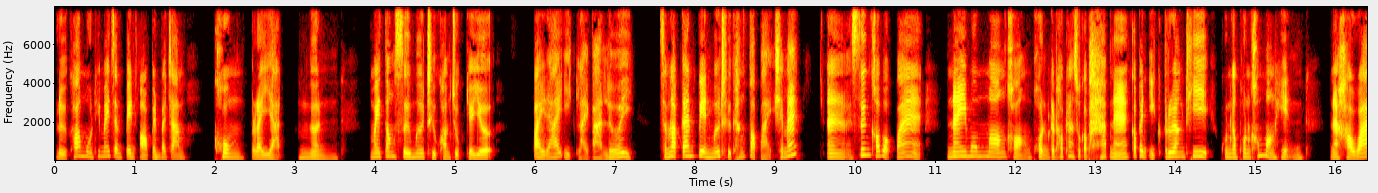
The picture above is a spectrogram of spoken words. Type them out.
หรือข้อมูลที่ไม่จำเป็นออกเป็นประจำคงประหยัดเงิน ไม่ต้องซื้อมือถือความจุเยอะๆ ไปได้อีกหลายบาทเลยสำหรับการเปลี่ยนมือถือครั้งต่อไปใช่ไหมอ่า ซึ่งเขาบอกว่า ในมุมมองของผลกระทบทางสุขภาพนะ ก็เป็นอีกเรื่องที่คุณกำพลเขามองเห็นนะคะว่า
